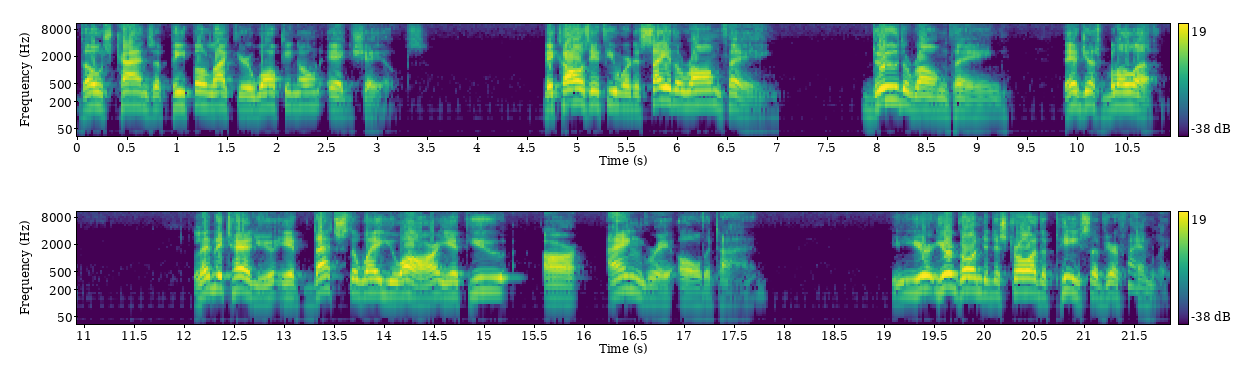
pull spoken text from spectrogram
those kinds of people like you're walking on eggshells. Because if you were to say the wrong thing, do the wrong thing, they'll just blow up. Let me tell you, if that's the way you are, if you are angry all the time, you're, you're going to destroy the peace of your family.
